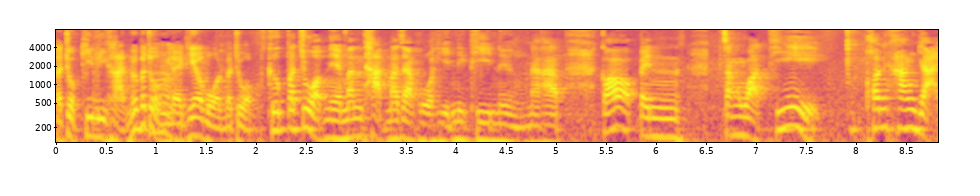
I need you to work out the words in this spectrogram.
ประจวบคีรีขันธ์เมื่อประจวบมีอะไรเที่ยวโบนประจวบ คือประจวบเนี่ยมันถัดมาจากหัวหินอีกทีหนึ่งนะครับ ก็เป็นจังหวัดที่ค่อนข้างใหญ่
